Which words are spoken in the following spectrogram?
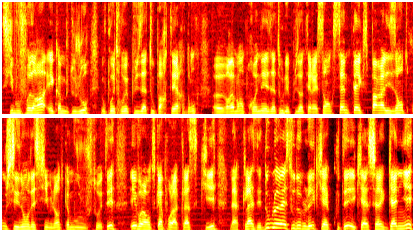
ce qu'il vous faudra. Et comme toujours vous pouvez trouver plus d'atouts par terre. Donc euh, vraiment prenez les atouts les plus intéressants. Semtex, paralysante ou sinon des stimulantes comme vous souhaitez. Et voilà en tout cas pour la classe qui est la classe des WSW qui a coûté et qui a gagné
